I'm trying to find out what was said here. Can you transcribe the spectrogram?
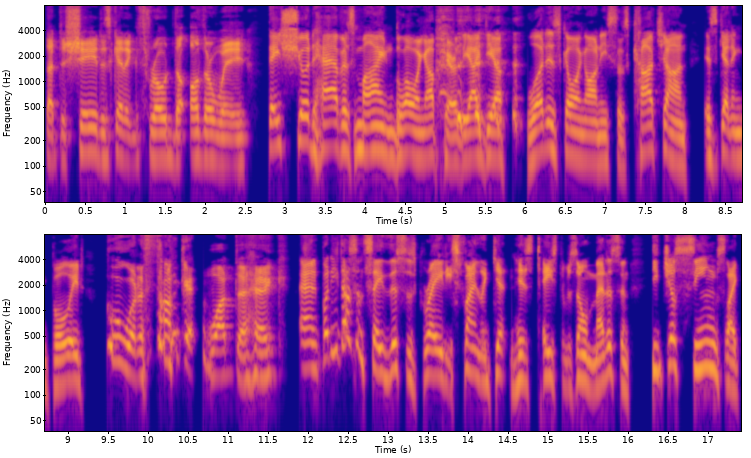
that the shade is getting thrown the other way. They should have his mind blowing up here. The idea, what is going on? He says, Kacchan is getting bullied. Who would have thunk it? What the heck? And but he doesn't say this is great. He's finally getting his taste of his own medicine. He just seems like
